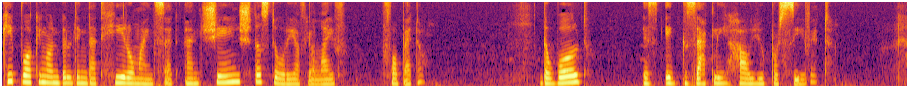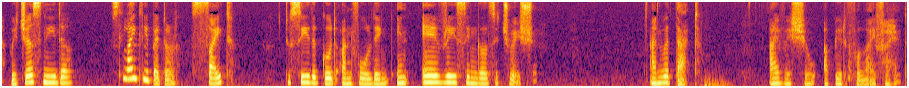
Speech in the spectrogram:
Keep working on building that hero mindset and change the story of your life for better. The world is exactly how you perceive it. We just need a slightly better sight to see the good unfolding in every single situation. And with that, I wish you a beautiful life ahead.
